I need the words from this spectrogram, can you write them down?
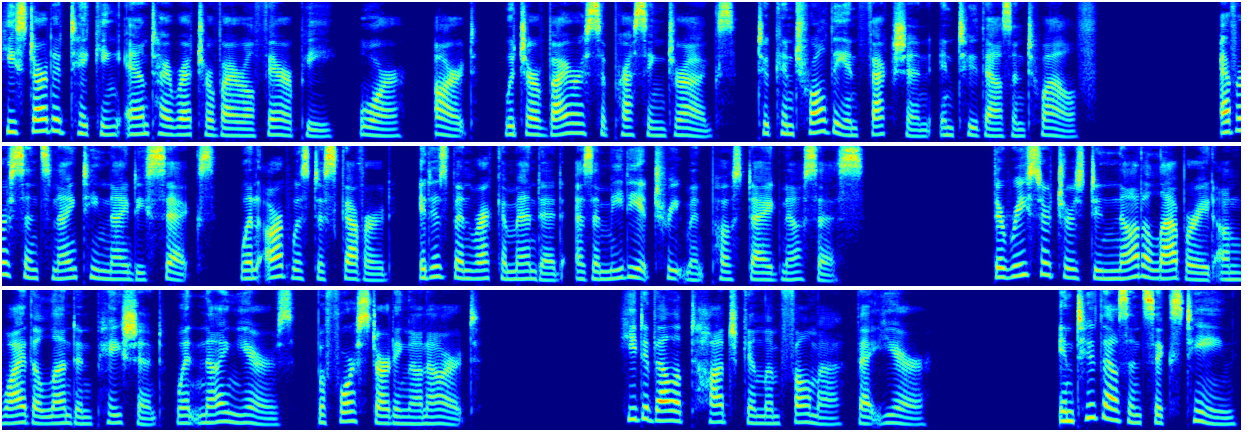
He started taking antiretroviral therapy, or ART, which are virus suppressing drugs, to control the infection in 2012. Ever since 1996, when ART was discovered, it has been recommended as immediate treatment post diagnosis. The researchers do not elaborate on why the London patient went nine years before starting on ART. He developed Hodgkin lymphoma that year. In 2016,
